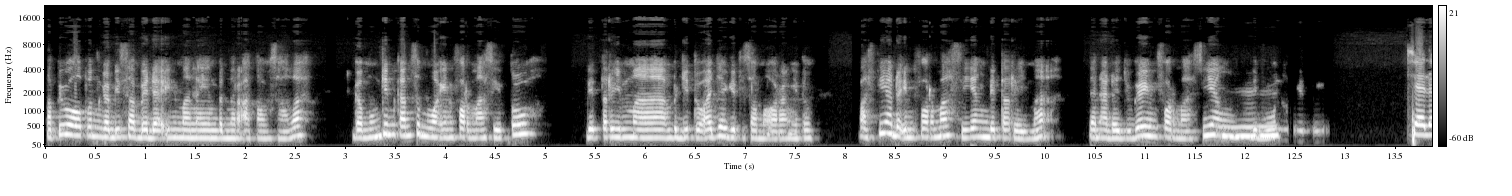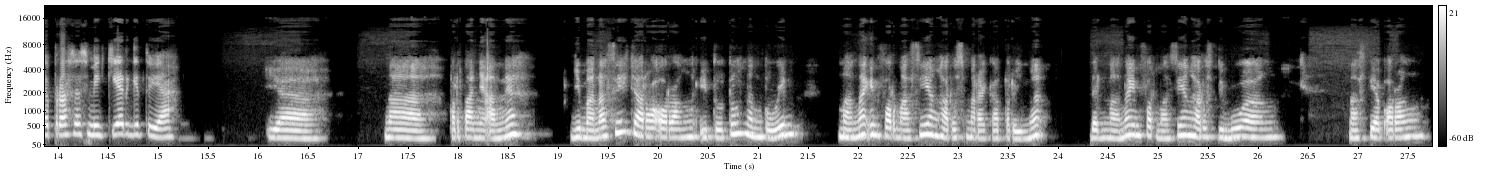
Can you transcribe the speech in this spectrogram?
Tapi walaupun nggak bisa bedain mana yang benar atau salah, nggak mungkin kan semua informasi itu diterima begitu aja gitu sama orang itu. Pasti ada informasi yang diterima dan ada juga informasi yang hmm. dibuat gitu. Masih ada proses mikir gitu ya? Ya. Nah, pertanyaannya, gimana sih cara orang itu tuh nentuin mana informasi yang harus mereka terima dan mana informasi yang harus dibuang. Nah, setiap orang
